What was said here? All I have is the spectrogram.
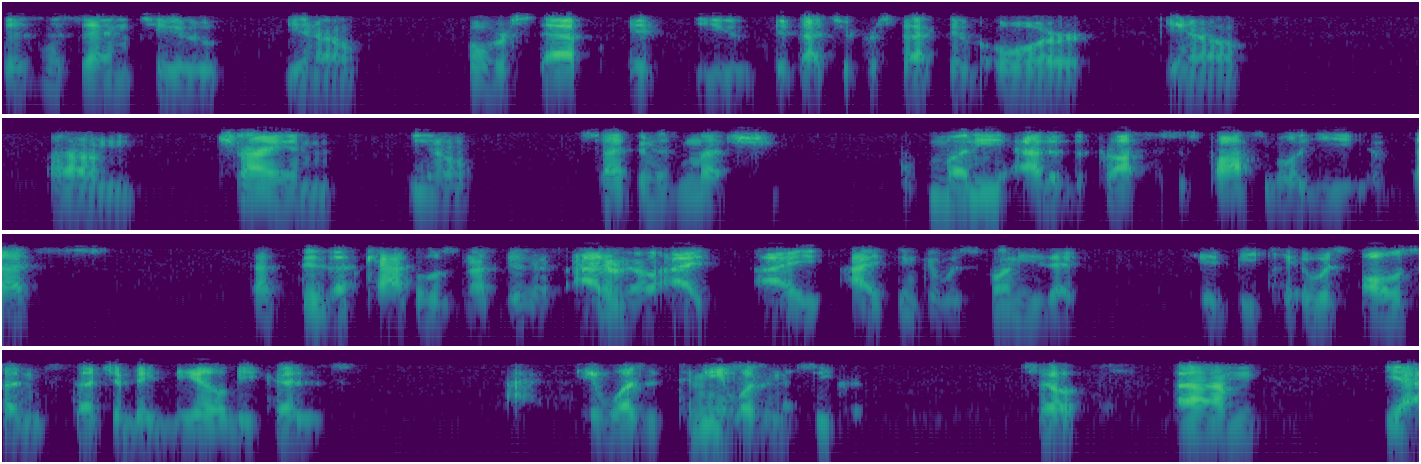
business end to you know overstep if you if that's your perspective or you know um try and you know siphon as much money out of the process as possible you that's that's that's capitalism that's business. I don't know. I i i think it was funny that it became it was all of a sudden such a big deal because it wasn't to me it wasn't a secret. So um yeah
